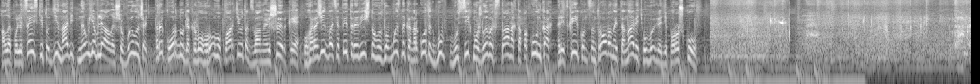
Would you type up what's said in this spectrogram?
Але поліцейські тоді навіть не уявляли, що вилучать рекордну для кривого рогу партію так званої ширки. У гаражі 23-річного зловмисника наркотик був в усіх можливих станах та пакунках, рідкий, концентрований та навіть у вигляді порошку. Так,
